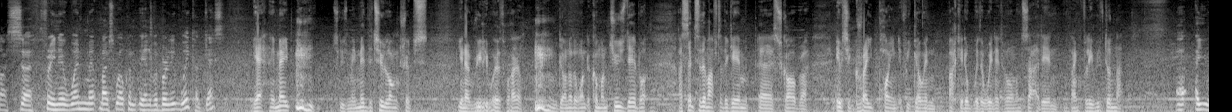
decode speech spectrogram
Nice uh, 3 0 win, most welcome at the end of a brilliant week, I guess. Yeah, it made, excuse me, made the two long trips, you know, really worthwhile. We've got another one to come on Tuesday, but I said to them after the game at uh, Scarborough, it was a great point if we go in, back it up with a win at home on Saturday, and thankfully we've done that. Uh, are you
